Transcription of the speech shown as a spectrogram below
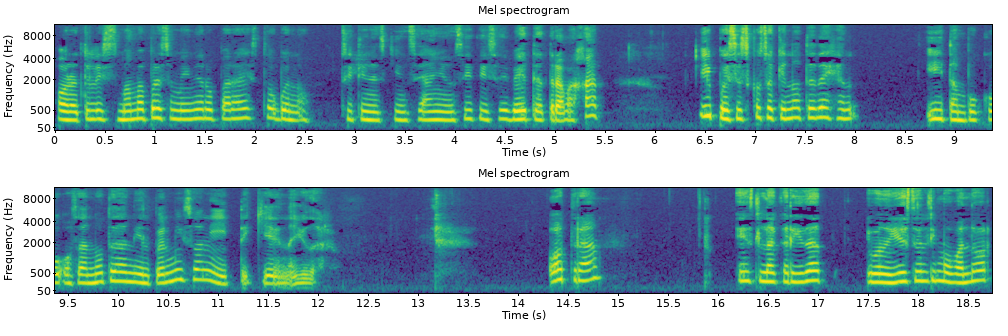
Ahora tú le dices, mamá, préstame dinero para esto. Bueno, si tienes 15 años, y dice, vete a trabajar. Y pues es cosa que no te dejan y tampoco, o sea, no te dan ni el permiso ni te quieren ayudar. Otra es la caridad. Y bueno, y este último valor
